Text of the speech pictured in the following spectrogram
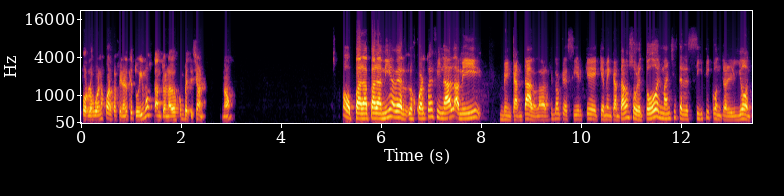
por los buenos cuartos final que tuvimos, tanto en las dos competiciones, ¿no? Oh, para, para mí, a ver, los cuartos de final a mí me encantaron. La verdad es que tengo que decir que, que me encantaron, sobre todo el Manchester City contra el Lyon.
